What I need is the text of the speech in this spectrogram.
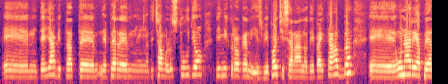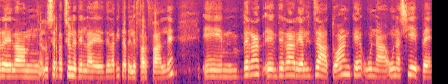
eh, degli habitat eh, per eh, diciamo, lo studio di microorganismi. Poi ci saranno dei bike hub, eh, un'area per l'osservazione della, della vita delle farfalle. E verrà, eh, verrà, realizzato anche una, una siepe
